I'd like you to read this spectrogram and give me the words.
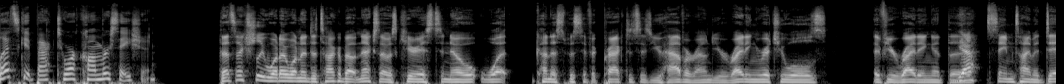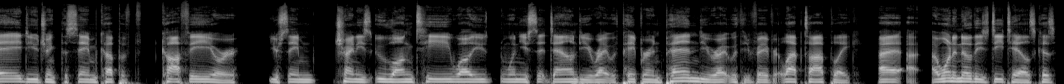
Let's get back to our conversation. That's actually what I wanted to talk about next. I was curious to know what kind of specific practices you have around your writing rituals. If you're writing at the Yeah. same time of day, do you drink the same cup of coffee or your same Chinese oolong tea while you when you sit down? Do you write with paper and pen? Do you write with your favorite laptop? Like I I, I want to know these details because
